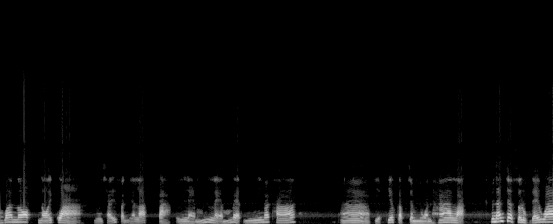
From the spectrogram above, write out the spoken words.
ำว่านอกน้อยกว่า โดยใช้สัญลักษณ์ปากแหลมแหลมแบบนี้นะคะอ่าเปรียบเทียบกับจำนวน 5 หลักเพราะนั้นจะสรุปได้ว่า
